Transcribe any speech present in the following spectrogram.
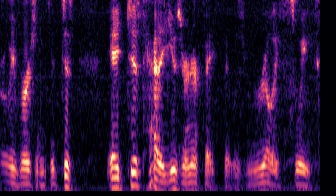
early versions. It just it just had a user interface that was really sweet.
